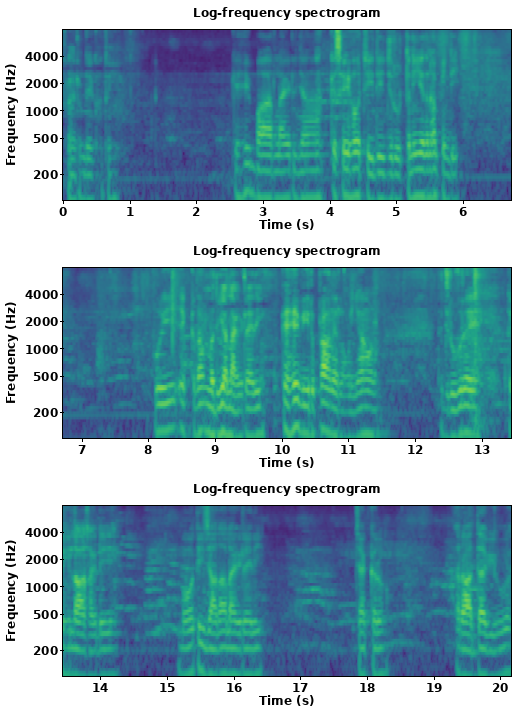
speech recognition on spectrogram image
ਫਰੰਟ ਦੇਖੋ ਤੁਸੀਂ। ਕਿਸੇ ਬਾਰ ਲਾਈਟ ਜਾਂ ਕਿਸੇ ਹੋਰ ਚੀਜ਼ ਦੀ ਜ਼ਰੂਰਤ ਨਹੀਂ ਇਹਦੇ ਨਾਲ ਪੈਂਦੀ। ਪੂਰੀ ਇੱਕਦਮ ਵਧੀਆ ਲਾਈਟ ਹੈ ਇਹਦੀ। ਕਿਸੇ ਵੀਰ ਭਰਾ ਨੇ ਲਾਉਣੀਆਂ ਹੁਣ, ਤੇ ਜ਼ਰੂਰ ਇਹ ਤੁਸੀਂ ਲਾ ਸਕਦੇ ਜੀ। ਬਹੁਤ ਹੀ ਜ਼ਿਆਦਾ ਲਾਈਟ ਹੈ ਇਹਦੀ। ਚੈੱਕ ਕਰੋ। ਰਾਤ ਦਾ ਵਿਊ ਆ।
